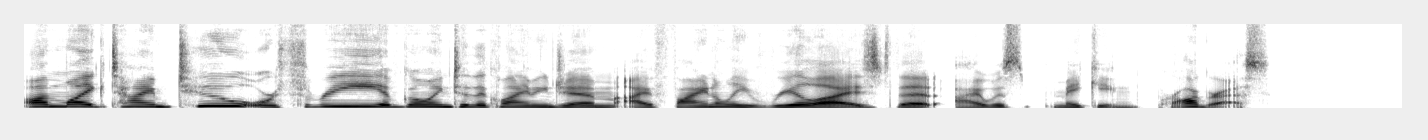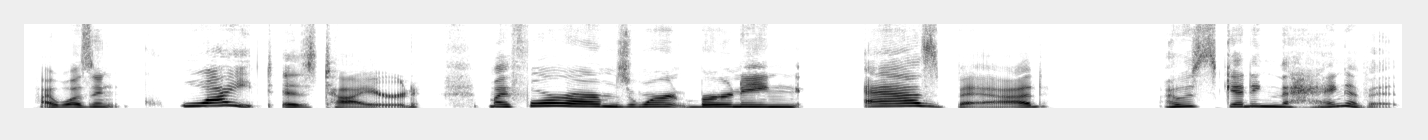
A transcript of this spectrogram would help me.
On like time two or three of going to the climbing gym, I finally realized that I was making progress. I wasn't quite as tired. My forearms weren't burning as bad. I was getting the hang of it.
